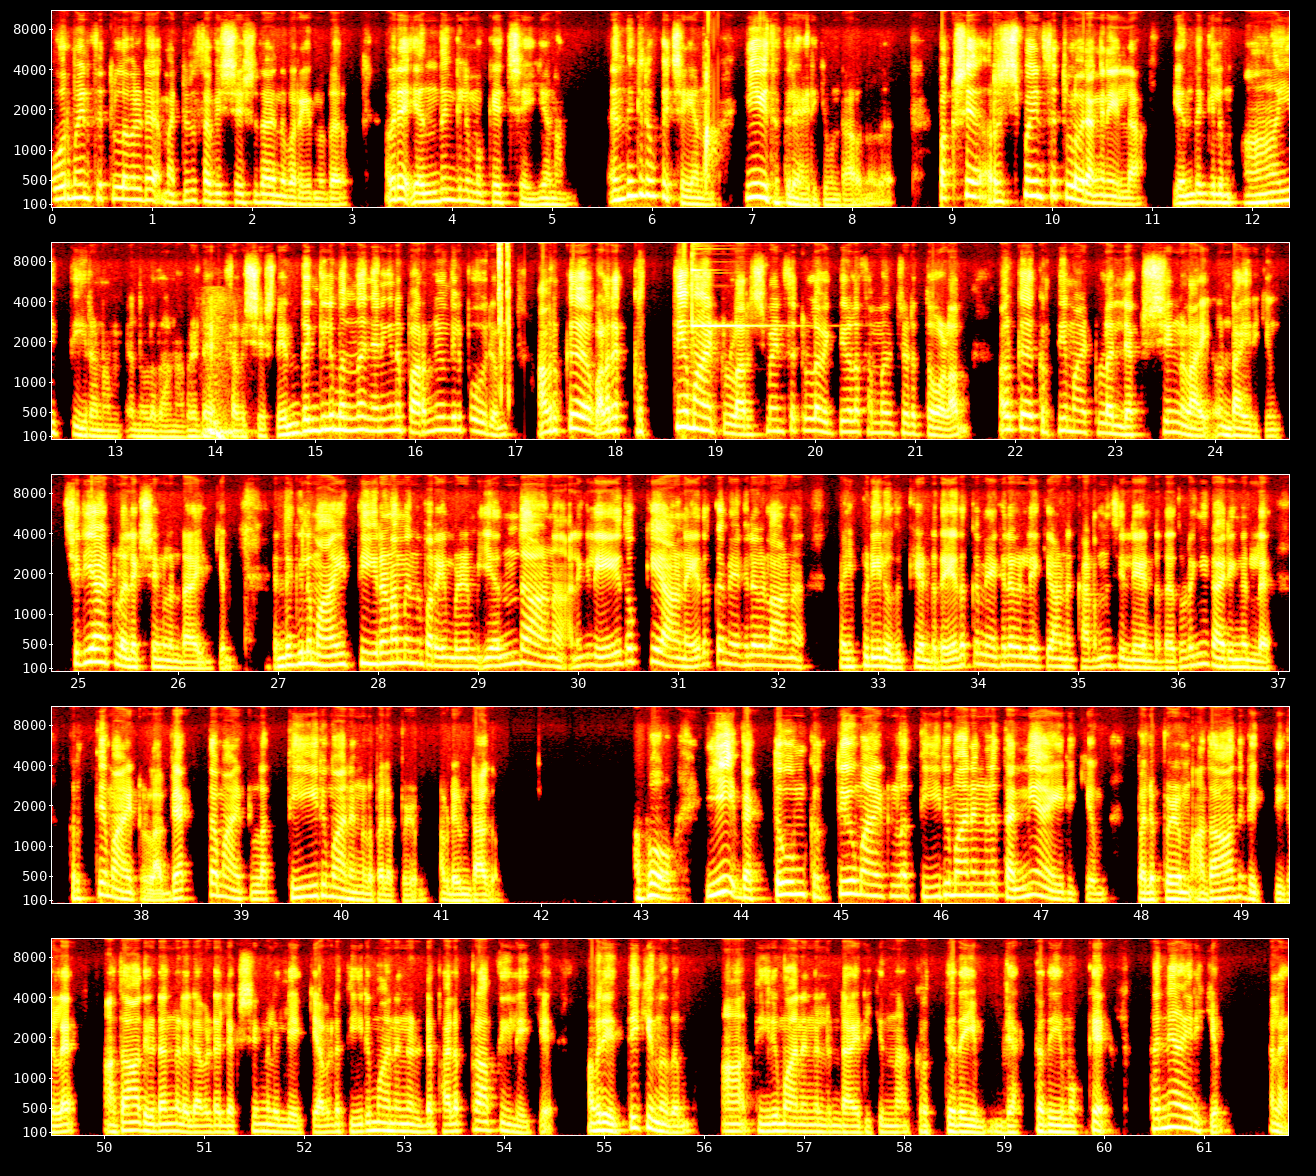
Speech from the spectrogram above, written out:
ഓർ മൈൻഡ് സെറ്റ് ഉള്ളവരുടെ മറ്റൊരു സവിശേഷത എന്ന് പറയുന്നത് അവരെ എന്തെങ്കിലുമൊക്കെ ചെയ്യണം. എന്തെങ്കിലുമൊക്കെ ചെയ്യണം. ഈ വിധത്തിലായിരിക്കും ഉണ്ടാവുന്നത്. പക്ഷെ റിച്ച് മൈൻഡ് സെറ്റ് ഉള്ളവർ അങ്ങനെയില്ല. എന്തെങ്കിലും ആയിത്തീരണം എന്നുള്ളതാണ് അവരുടെ സവിശേഷത. എന്തെങ്കിലും എന്ന് ഞാനിങ്ങനെ പറഞ്ഞുവെങ്കിൽ പോലും അവർക്ക് വളരെ കൃത്യമായിട്ടുള്ള റിച്ച് മൈൻഡ് സെറ്റ് ഉള്ള വ്യക്തികളെ സംബന്ധിച്ചിടത്തോളം അവർക്ക് കൃത്യമായിട്ടുള്ള ലക്ഷ്യങ്ങളായി ഉണ്ടായിരിക്കും. ശരിയായിട്ടുള്ള ലക്ഷ്യങ്ങൾ ഉണ്ടായിരിക്കും എന്തെങ്കിലും ആയിത്തീരണം എന്ന് പറയുമ്പോഴും എന്താണ് അല്ലെങ്കിൽ ഏതൊക്കെയാണ് ഏതൊക്കെ മേഖലകളാണ് കൈപ്പിടിയിൽ ഒതുക്കേണ്ടത് ഏതൊക്കെ മേഖലകളിലേക്കാണ് കടന്നു ചെല്ലേണ്ടത് തുടങ്ങിയ കാര്യങ്ങളിൽ കൃത്യമായിട്ടുള്ള വ്യക്തമായിട്ടുള്ള തീരുമാനങ്ങൾ പലപ്പോഴും അവിടെ ഉണ്ടാകും. അപ്പോ ഈ വ്യക്തവും കൃത്യവുമായിട്ടുള്ള തീരുമാനങ്ങൾ തന്നെയായിരിക്കും പലപ്പോഴും അതാത് വ്യക്തികളെ അതാത് ഇടങ്ങളിൽ അവരുടെ ലക്ഷ്യങ്ങളിലേക്ക് അവരുടെ തീരുമാനങ്ങളുടെ ഫലപ്രാപ്തിയിലേക്ക് അവരെ എത്തിക്കുന്നതും ആ തീരുമാനങ്ങളിൽ ഉണ്ടായിരിക്കുന്ന കൃത്യതയും വ്യക്തതയും ഒക്കെ തന്നെയായിരിക്കും അല്ലേ?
